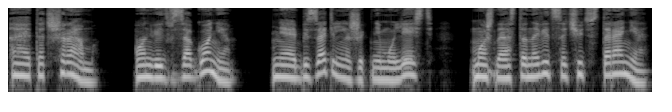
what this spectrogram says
А этот шрам, он ведь в загоне. Не обязательно же к нему лезть, можно остановиться чуть в стороне.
